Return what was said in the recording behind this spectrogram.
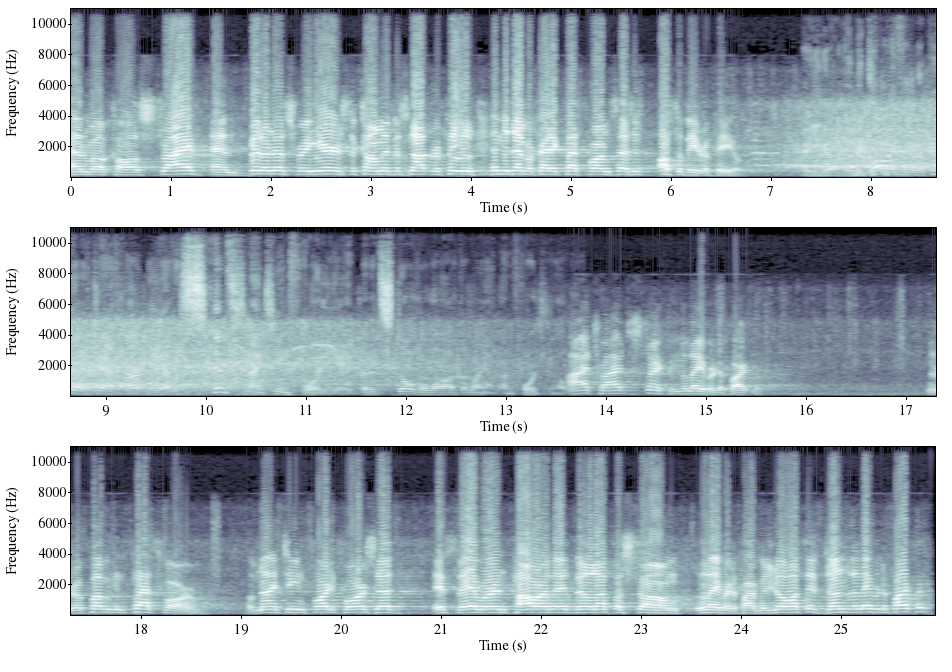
and will cause strife and bitterness for years to come if it's not repealed, and the Democratic platform says it ought to be repealed. There you go. They've been calling for the repeal of Taft-Hartley ever since 1948, but it's still the law of the land, unfortunately. I tried to strengthen the Labor Department. The Republican platform of 1944 said if they were in power, they'd build up a strong Labor Department. You know what they've done to the Labor Department?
